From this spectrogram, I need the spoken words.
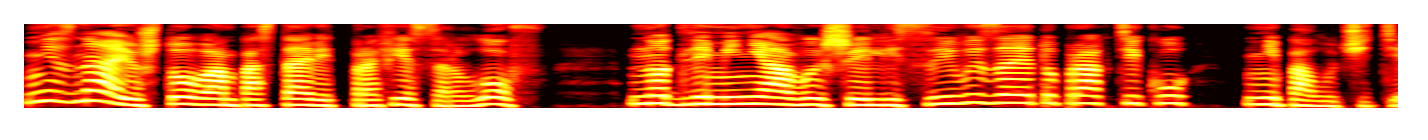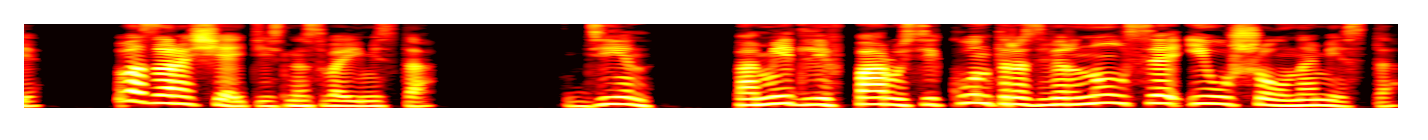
Не знаю, что вам поставит профессор Лов, но для меня выше лисы вы за эту практику не получите. Возвращайтесь на свои места». Дин, помедлив пару секунд, развернулся и ушел на место.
